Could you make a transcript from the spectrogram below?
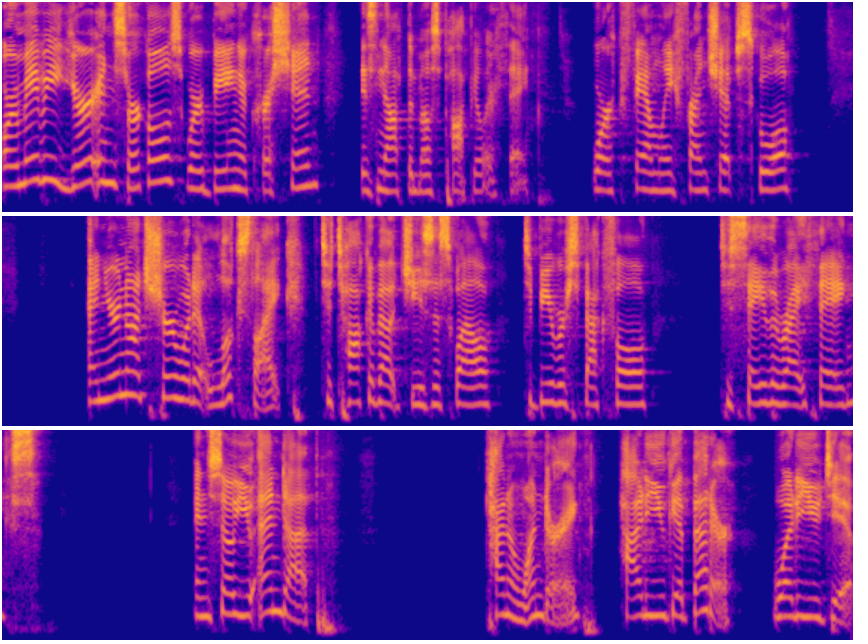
Or maybe you're in circles where being a Christian is not the most popular thing work, family, friendship, school. And you're not sure what it looks like to talk about Jesus well, to be respectful, to say the right things. And so you end up kind of wondering how do you get better? What do you do?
